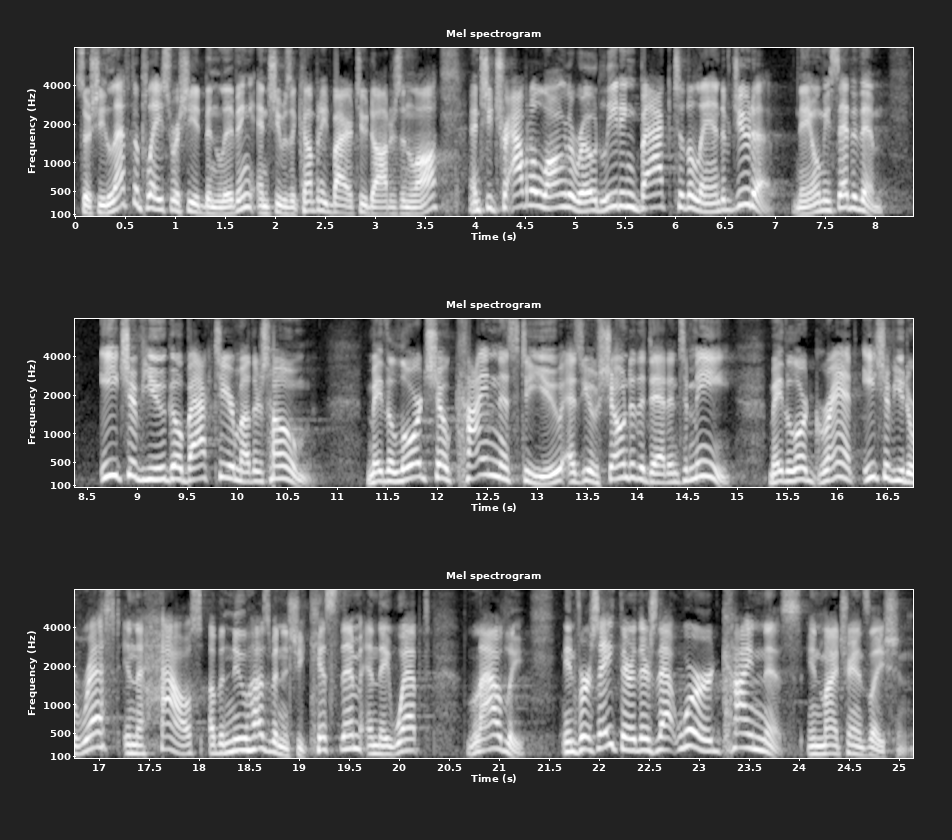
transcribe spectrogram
So she left the place where she had been living, and she was accompanied by her two daughters in law, and she traveled along the road leading back to the land of Judah. Naomi said to them, Each of you go back to your mother's home. May the Lord show kindness to you as you have shown to the dead and to me. May the Lord grant each of you to rest in the house of a new husband. And she kissed them, and they wept loudly. In verse 8, there, there's that word kindness in my translation.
